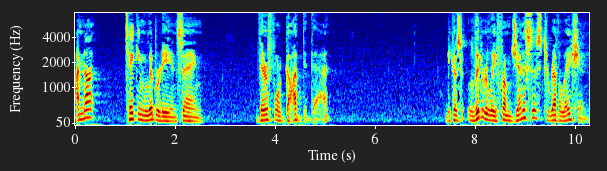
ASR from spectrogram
I'm not taking liberty and saying, therefore God did that. Because literally from Genesis to Revelation,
